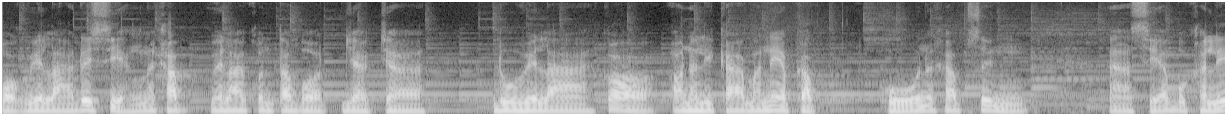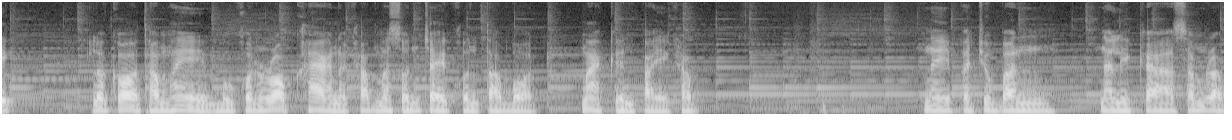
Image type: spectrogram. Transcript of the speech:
บอกเวลาด้วยเสียงนะครับ เวลาคนตาบอดอยากจะ ดูเวลาก็เอานาฬิกามาแนบกับหูนะครับ ซึ่งเสียบุคลิก แล้วก็ทำให้บุคคลรอบข้างนะครับ มาสนใจคนตาบอดมากเกินไปครับ ในปัจจุบันนาฬิกาสำหรับ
